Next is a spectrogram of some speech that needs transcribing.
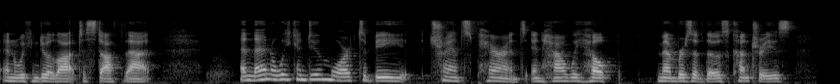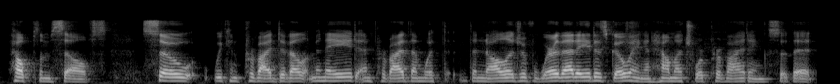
And we can do a lot to stop that. And then we can do more to be transparent in how we help members of those countries help themselves so we can provide development aid and provide them with the knowledge of where that aid is going and how much we're providing so that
